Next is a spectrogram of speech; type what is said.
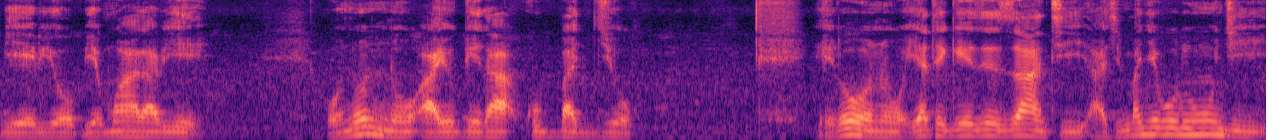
by'ebyo bye mwalabye. Ono nno ayogera ku Bajjo. Era ono yategeezezza nti akimanyi bulungi.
